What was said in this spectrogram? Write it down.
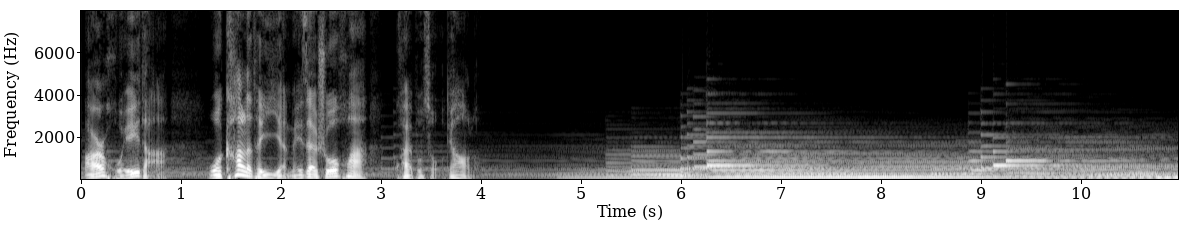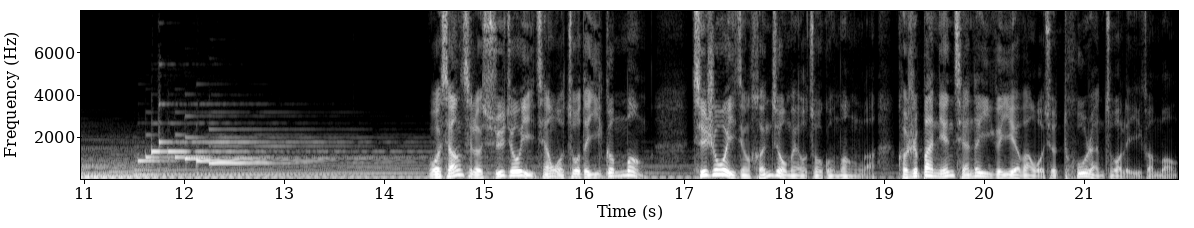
而回答，我看了他一眼，没再说话，快步走掉了。我想起了许久以前我做的一个梦，其实我已经很久没有做过梦了。可是半年前的一个夜晚，我却突然做了一个梦，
